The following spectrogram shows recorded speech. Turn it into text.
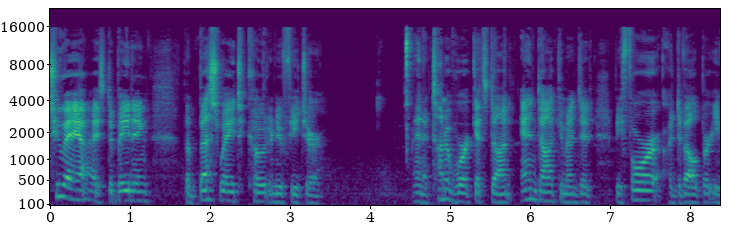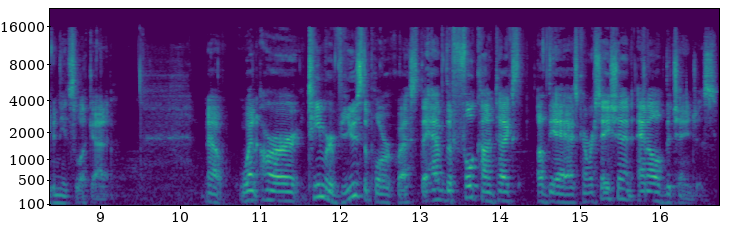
two AIs debating the best way to code a new feature and a ton of work gets done and documented before a developer even needs to look at it. Now, when our team reviews the pull request, they have the full context of the AI's conversation and all of the changes.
